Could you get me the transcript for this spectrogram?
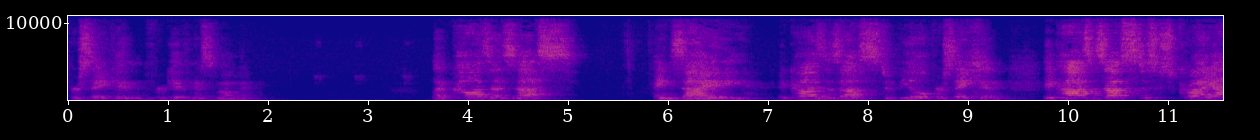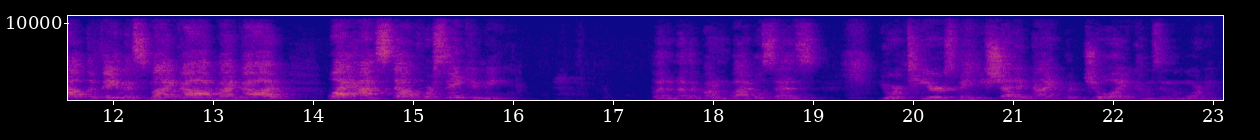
forsaken forgiveness moment. Lent causes us anxiety. It causes us to feel forsaken. It causes us to cry out the famous, My God, my God, why hast thou forsaken me? But another part of the Bible says, Your tears may be shed at night, but joy comes in the morning.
